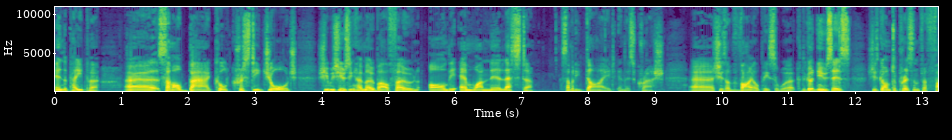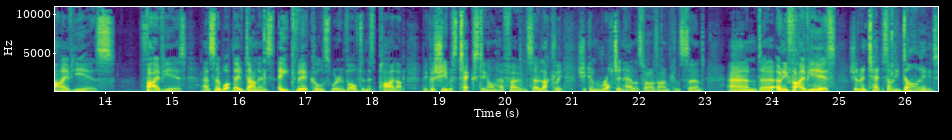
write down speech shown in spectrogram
in the paper. Uh, some old bag called Christy George. She was using her mobile phone on the M1 near Leicester. Somebody died in this crash. Uh, she's a vile piece of work. The good news is she's gone to prison for five years. Five years. And so what they've done is eight vehicles were involved in this pile-up because she was texting on her phone. So luckily she can rot in hell as far as I'm concerned. And uh, only five years. Should have been ten. Somebody died.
